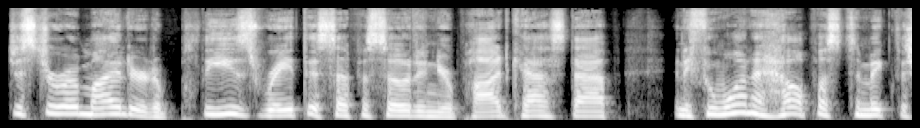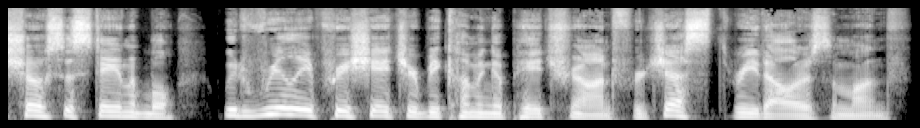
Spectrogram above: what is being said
just a reminder to please rate this episode in your podcast app. And if you want to help us to make the show sustainable, we'd really appreciate your becoming a Patreon for just $3 a month.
